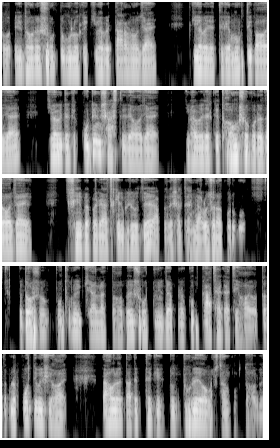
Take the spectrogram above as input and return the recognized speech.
তো এই ধরনের শত্রুগুলোকে কীভাবে তাড়ানো যায়, কীভাবে এদের থেকে মুক্তি পাওয়া যায়, কীভাবে এদেরকে কঠিন শাস্তি দেওয়া যায়, কীভাবে এদেরকে ধ্বংস করে দেওয়া যায়, সেই ব্যাপারে আজকের ভিডিওতে আপনাদের সাথে আমি আলোচনা করব। দর্শক প্রথমেই খেয়াল রাখতে হবে, শত্রু যদি আপনার খুব কাছাকাছি হয়, অর্থাৎ আপনার প্রতিবেশী হয়, তাহলে তাদের থেকে একটু দূরে অবস্থান করতে হবে।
